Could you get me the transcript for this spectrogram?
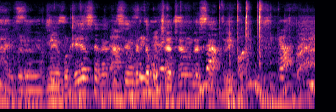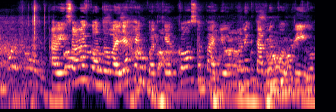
Ay, pero Dios mío, ¿por qué ella será que siempre esta muchacha es un desastre? Avísame cuando vayas en cualquier cosa para yo conectarme contigo.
